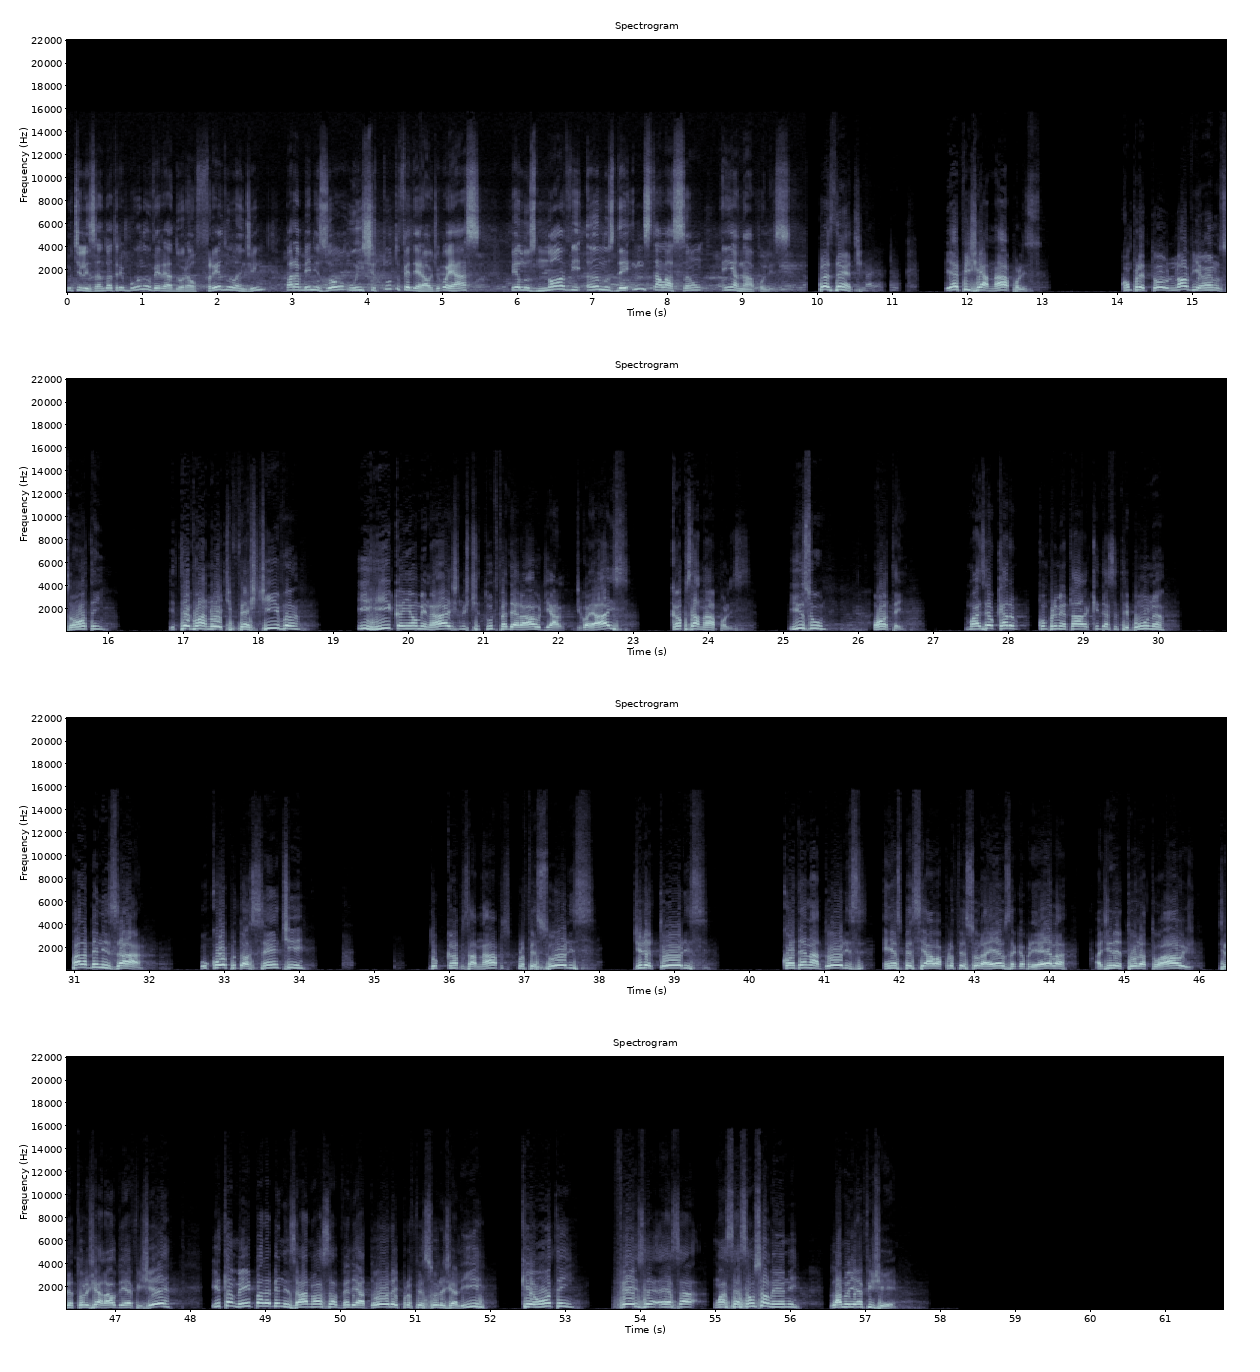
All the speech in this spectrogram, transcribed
Utilizando a tribuna, o vereador Alfredo Landim parabenizou o Instituto Federal de Goiás pelos nove anos de instalação em Anápolis. Presidente, IFG Anápolis completou nove anos ontem e teve uma noite festiva e rica em homenagem no Instituto Federal de, Goiás, Campos Anápolis. Isso ontem. Mas eu quero cumprimentar aqui dessa tribuna, parabenizar o corpo docente do Campus Anápolis, professores, diretores, coordenadores, em especial a professora Elza Gabriela, a diretora atual, diretora-geral do IFG, e também parabenizar a nossa vereadora e professora Jali, que ontem fez essa, uma sessão solene lá no IFG.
